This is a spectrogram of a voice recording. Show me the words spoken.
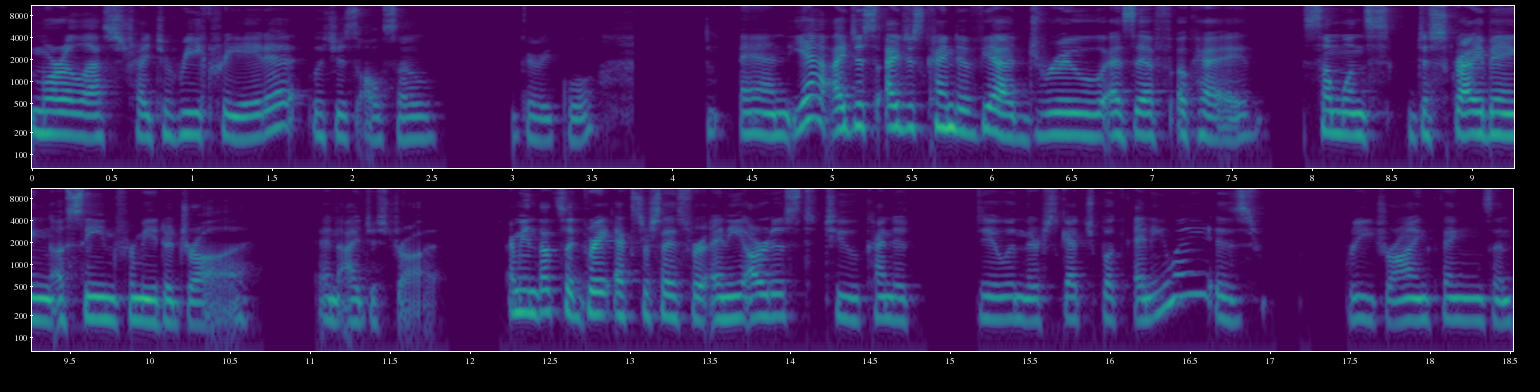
more or less tried to recreate it, which is also very cool. And yeah, I just I just kind of yeah, drew as if okay, someone's describing a scene for me to draw and I just draw it. I mean, that's a great exercise for any artist to kind of do in their sketchbook anyway is redrawing things and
